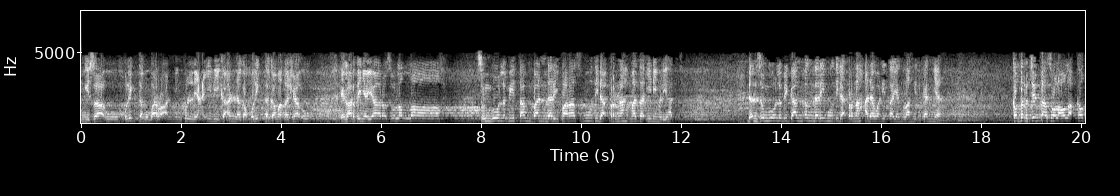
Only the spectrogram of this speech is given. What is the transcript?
nisau khuliqta mubarra'an min kulli 'aibi ka'annaka khuliqta kama tasha'u. Yang artinya ya Rasulullah sungguh lebih tampan dari parasmu tidak pernah mata ini melihat. Dan sungguh lebih ganteng darimu tidak pernah ada wanita yang melahirkannya. Kau tercipta seolah-olah kau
